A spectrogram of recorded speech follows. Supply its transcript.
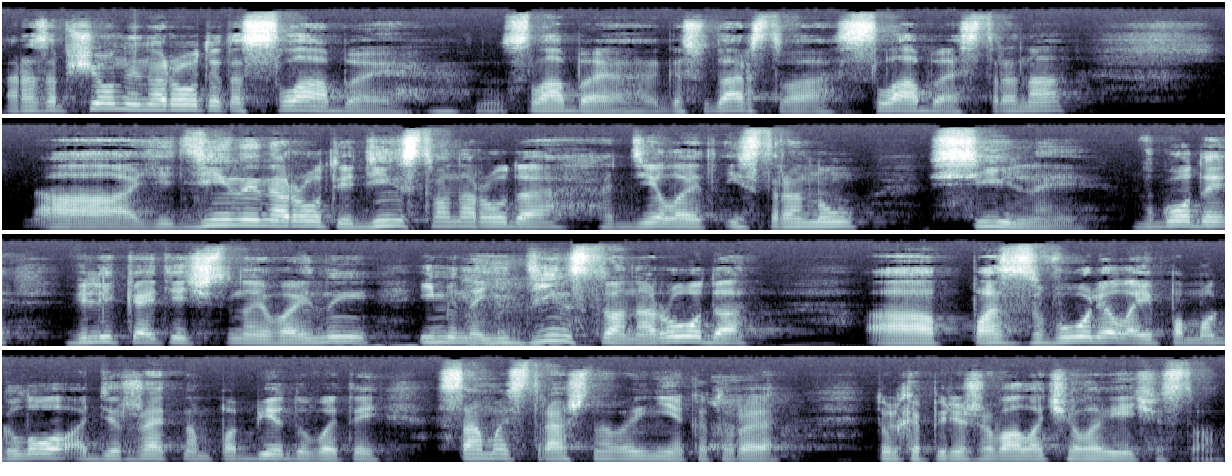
Разобщенный народ – это слабое, слабое государство, слабая страна. А единый народ, единство народа делает и страну сильной. В годы Великой Отечественной войны именно единство народа а, позволило и помогло одержать нам победу в этой самой страшной войне, которая только переживало человечество.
